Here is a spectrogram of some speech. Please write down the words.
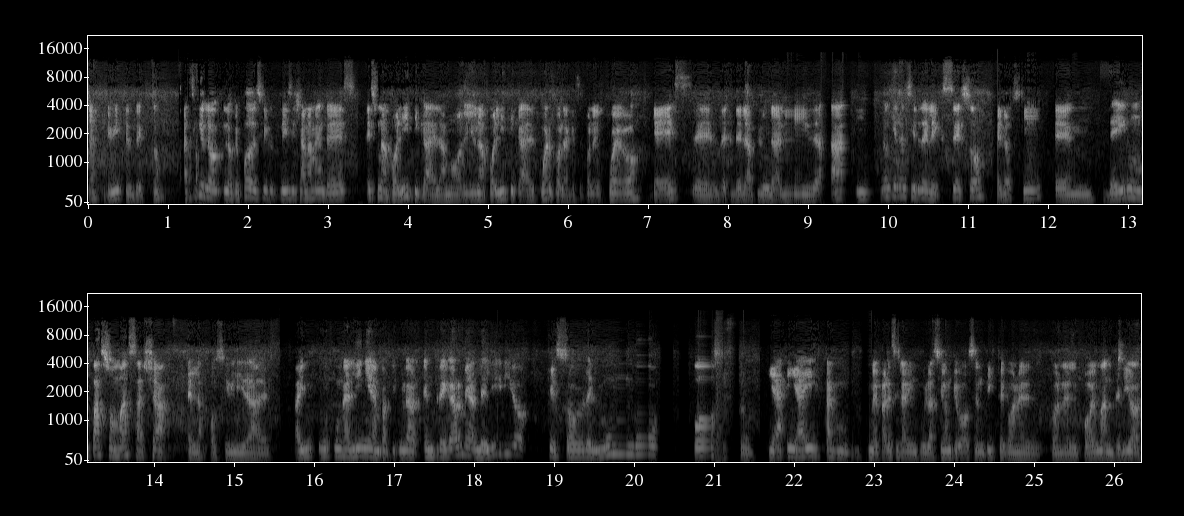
ya escribiste el texto. Así que lo, que puedo decir, dice llanamente, es, es una política del amor y una política del cuerpo la que se pone en juego, que es eh, de, la pluralidad, y no quiero decir del exceso, pero sí eh, de ir un paso más allá en las posibilidades. Hay una línea en particular, entregarme al delirio que sobre el mundo y, y, ahí está, me parece, la vinculación que vos sentiste con el, con el poema anterior,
